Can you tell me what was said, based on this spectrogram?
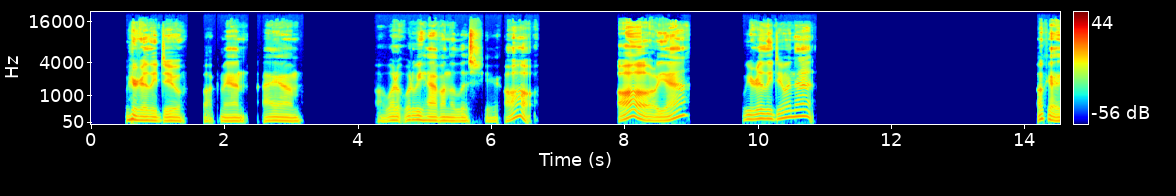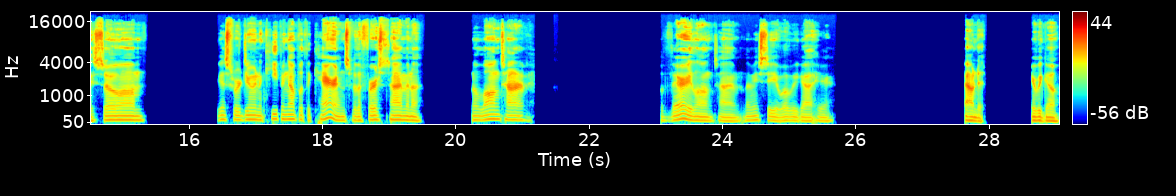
we really do. Fuck, man. I um uh, what what do we have on the list here? Oh. Oh, yeah? We really doing that? Okay, so um I guess we're doing a keeping up with the Karens for the first time in a in a long time. A very long time. Let me see what we got here. Found it. Here we go.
